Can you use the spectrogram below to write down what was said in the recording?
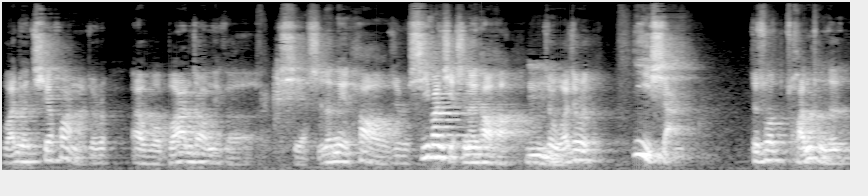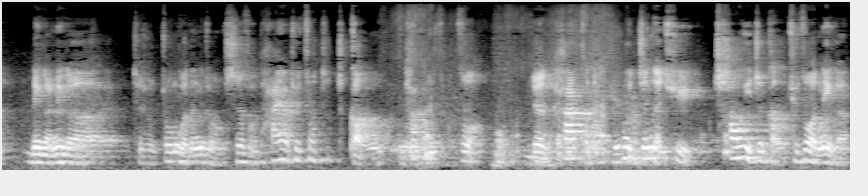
完全切换了，就是啊、我不按照那个写实的那套，就是西方写实那套哈，嗯就我就是臆想，就是说传统的那个那个就是中国的那种师傅，他要去做这只狗，他会怎么做？就是他可能不会真的去抄一只狗去做那个，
